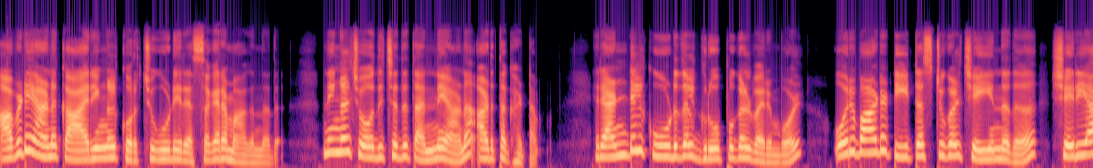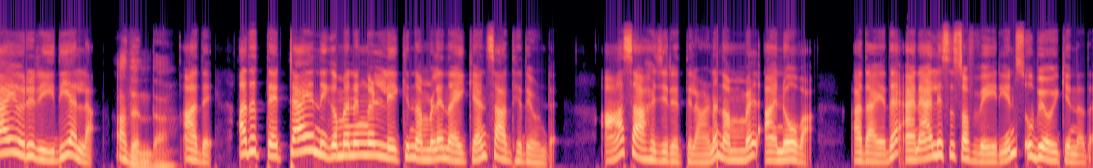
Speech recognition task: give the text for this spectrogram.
അവിടെയാണ് കാര്യങ്ങൾ കുറച്ചുകൂടി രസകരമാകുന്നത്. നിങ്ങൾ ചോദിച്ചത് തന്നെയാണ് അടുത്ത ഘട്ടം. രണ്ടിൽ കൂടുതൽ ഗ്രൂപ്പുകൾ വരുമ്പോൾ ഒരുപാട് ടി ടെസ്റ്റുകൾ ചെയ്യുന്നത് ശരിയായ ഒരു രീതിയല്ല. അതെന്താ? അതെ അത് തെറ്റായ നിഗമനങ്ങളിലേക്ക് നമ്മളെ നയിക്കാൻ സാധ്യതയുണ്ട്. ആ സാഹചര്യത്തിലാണ് നമ്മൾ അനോവ അതായത് അനാലിസിസ് ഓഫ് വേരിയൻസ് ഉപയോഗിക്കുന്നത്.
